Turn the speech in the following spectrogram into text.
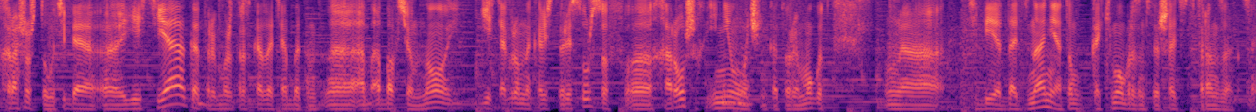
хорошо, что у тебя э, есть я, который может рассказать об этом, об- обо всем, но есть огромное количество ресурсов хороших и не Мгм. очень, которые могут тебе дать знания о том, каким образом совершать эти транзакции.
